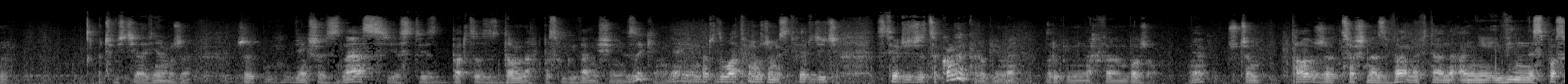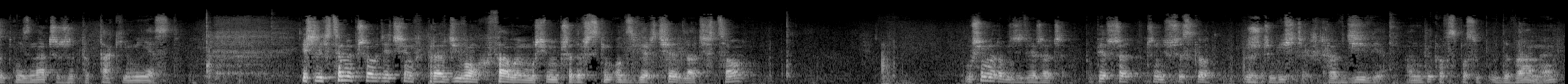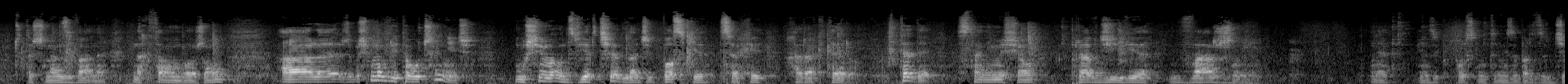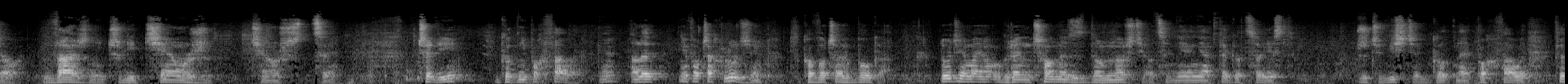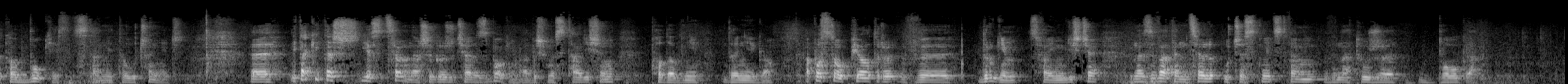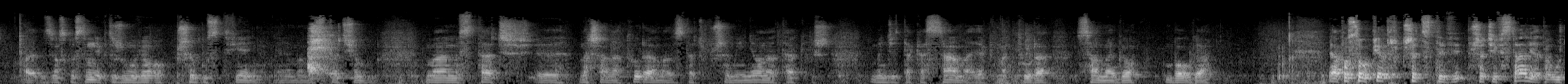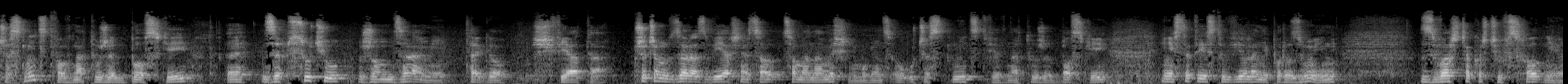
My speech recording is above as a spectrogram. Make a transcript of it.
Oczywiście ja wiem, że, że większość z nas jest, jest bardzo zdolna w posługiwaniu się językiem nie? i bardzo łatwo możemy stwierdzić, stwierdzić, że cokolwiek robimy, robimy na chwałę Bożą. Nie? Przy czym to, że coś nazywamy w ten, a nie w inny sposób nie znaczy, że to takim jest. Jeśli chcemy przeodzieć się w prawdziwą chwałę, musimy przede wszystkim odzwierciedlać co? Musimy robić dwie rzeczy. Po pierwsze, czynić wszystko rzeczywiście, prawdziwie, a nie tylko w sposób udawany, czy też nazwany na chwałę Bożą, ale żebyśmy mogli to uczynić, musimy odzwierciedlać boskie cechy charakteru. Wtedy staniemy się prawdziwie ważni. Nie? W języku polskim to nie za bardzo działa. Ważni, czyli cięż, ciężcy, czyli godni pochwały, nie? ale nie w oczach ludzi, tylko w oczach Boga. Ludzie mają ograniczone zdolności ocenienia tego, co jest rzeczywiście godne pochwały, tylko Bóg jest w stanie to uczynić. E, I taki też jest cel naszego życia z Bogiem, abyśmy stali się podobni do Niego. Apostoł Piotr w drugim swoim liście nazywa ten cel uczestnictwem w naturze Boga. W związku z tym niektórzy mówią o przebóstwieniu. Nie? Mamy stać się, mamy stać, e, nasza natura ma zostać przemieniona tak, iż będzie taka sama jak natura samego Boga. Apostoł Piotr przeciwstawia to uczestnictwo w naturze boskiej e, zepsuciu rządzami tego świata. Przy czym zaraz wyjaśnia, co, co ma na myśli, mówiąc o uczestnictwie w naturze boskiej. I niestety jest tu wiele nieporozumień. Zwłaszcza Kościół Wschodni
